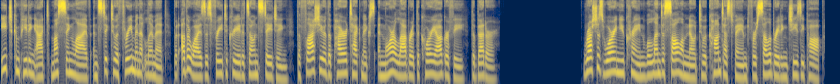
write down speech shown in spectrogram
Each competing act must sing live and stick to a three minute limit, but otherwise is free to create its own staging. The flashier the pyrotechnics and more elaborate the choreography, the better. Russia's war in Ukraine will lend a solemn note to a contest famed for celebrating cheesy pop.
